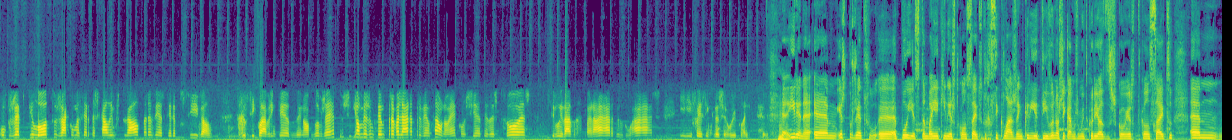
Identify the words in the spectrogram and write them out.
um projeto piloto, já com uma certa escala em Portugal, para ver se era possível reciclar brinquedos em novos objetos e ao mesmo tempo trabalhar a prevenção, não é? Consciência das pessoas, possibilidade de reparar, de doar, e foi assim que nasceu o Replay. Uh, Irena, um, este projeto uh, apoia-se também aqui neste conceito de reciclagem criativa. Nós ficámos muito curiosos com este conceito. Um,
